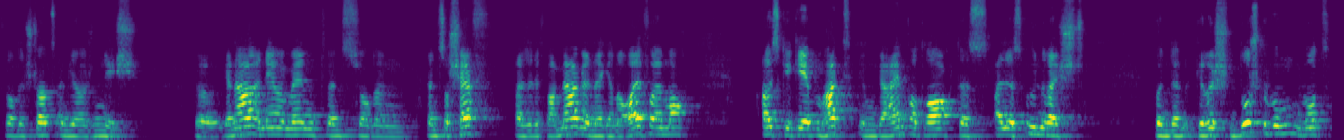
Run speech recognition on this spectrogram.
für den Staatsangehörigen nicht. So, genau in dem Moment, wenn es der Chef, also die Frau Merkel, eine Generalvollmacht ausgegeben hat im Geheimvertrag, dass alles Unrecht von den Gerichten durchgewunken wird,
